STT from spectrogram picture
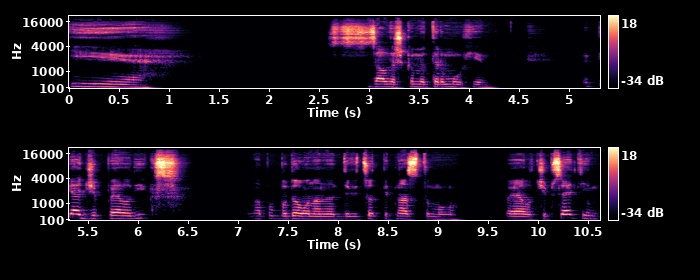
і з залишками термухи 5 GPLX. Вона побудована на 915 PL чіпсеті.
